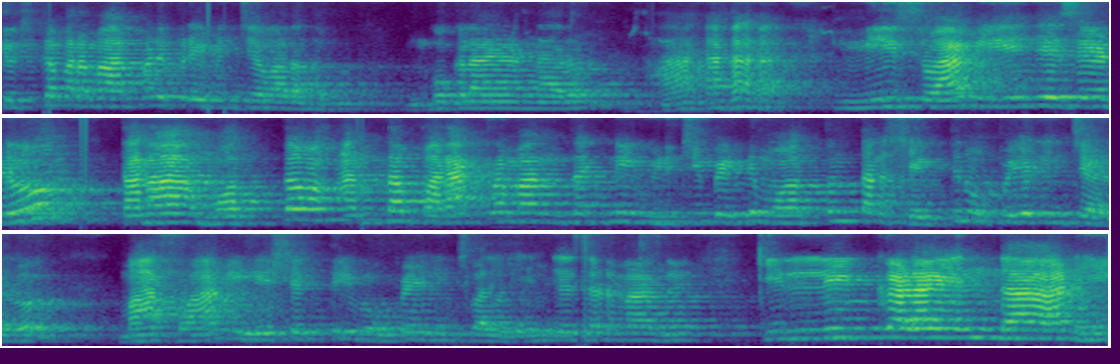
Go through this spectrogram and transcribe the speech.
కృష్ణ పరమాత్మని ప్రేమించే వాళ్ళందరూ. ఇంకొకరు అన్నారు మీ స్వామి ఏం చేశాడు? తన మొత్తం అంత పరాక్రమాంతటిని విడిచిపెట్టి మొత్తం తన శక్తిని ఉపయోగించాడు. మా స్వామి ఏ శక్తి ఉపయోగించి వాళ్ళు ఏం చేశాడు మా కిల్లిక్కడైందాని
